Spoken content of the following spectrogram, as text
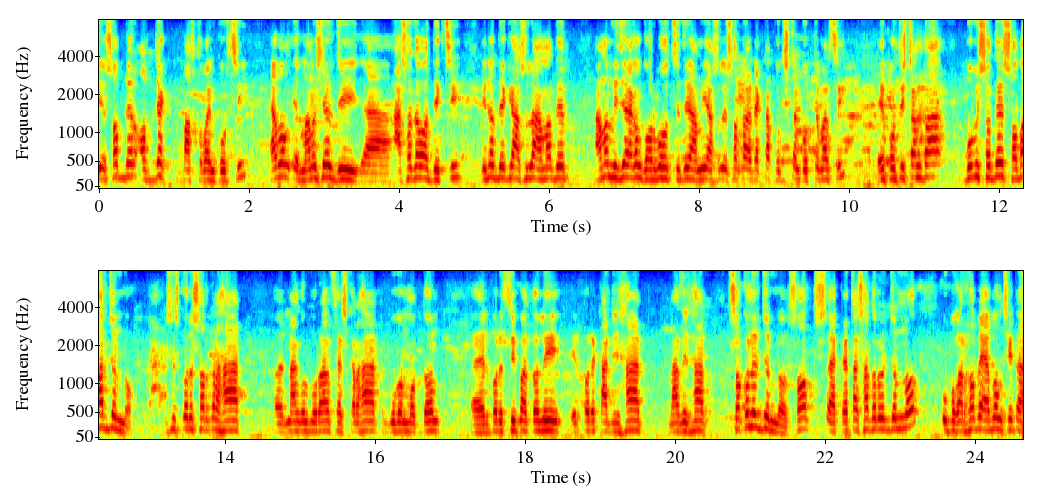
যে স্বপ্নের অর্ধেক বাস্তবায়ন করছি। এবং মানুষের যে আসা যাওয়া দেখছি, এটা দেখে আসলে আমাদের, আমার নিজের এখন গর্ব হচ্ছে যে আমি আসলে সরকার একটা প্রতিষ্ঠান করতে পারছি। এই প্রতিষ্ঠানটা ভবিষ্যতে সবার জন্য, বিশেষ করে সরকার হাট নাঙ্গলমোড়া ফেসকার হাট, গোবন মদ্দন এরপরে শ্রীপাতলি, এরপরে কাটিরহাট নাজিরহাট সকলের জন্য, সব ক্রেতা সাধারণের জন্য উপকার হবে এবং সেটা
